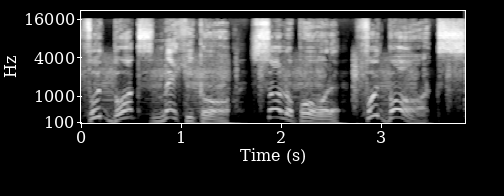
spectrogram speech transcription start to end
Footbox México, solo por Footbox.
